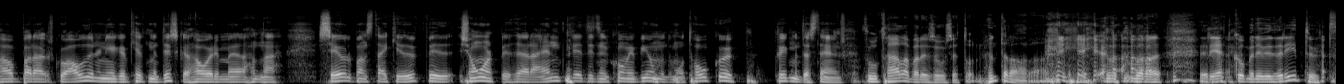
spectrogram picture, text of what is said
var bara, sko, áður en ég gæti keft með diska, þá var ég með hann að segulbandstækið upp við sjónvarpið þegar að endkreditin kom í bíómyndum og tók upp kvikmyndastegin, sko. Þú tala bara eins og sett orðin hundra bara rétt komin yfir þrítugt.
